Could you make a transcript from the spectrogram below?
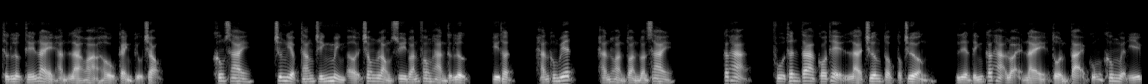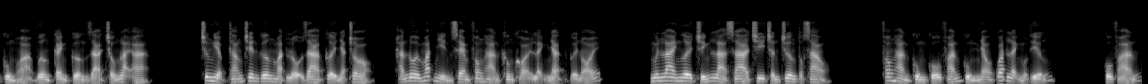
thực lực thế này hẳn là hỏa hầu cảnh cựu trọng. Không sai trương nghiệp thắng chính mình ở trong lòng suy đoán phong hàn thực lực, kỳ thật, hắn không biết, hắn hoàn toàn đoán sai. Các hạ, phụ thân ta có thể là trương tộc tộc trưởng, liền tính các hạ loại này tồn tại cũng không nguyện ý cùng hỏa vương cảnh cường giả chống lại a. Trương nghiệp thắng trên gương mặt lộ ra cười nhạt cho, hắn đôi mắt nhìn xem phong hàn không khỏi lạnh nhạt cười nói, nguyên lai ngươi chính là sa chi chấn trương tộc sao? Phong hàn cùng cố phán cùng nhau quát lạnh một tiếng. Cố phán,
